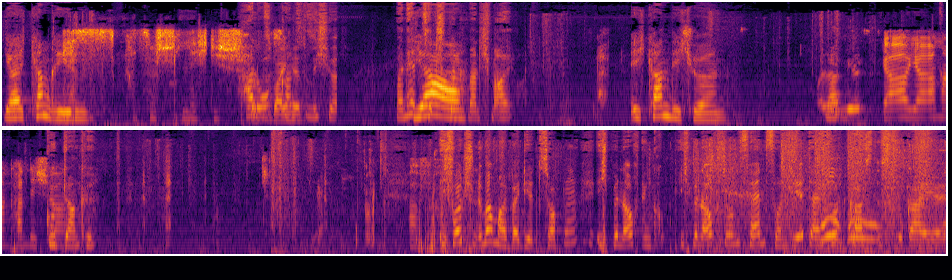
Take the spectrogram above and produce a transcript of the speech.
Ja, ich kann Es reden. ist gerade so schlecht, die Sch Hallo, kannst Hits. du mich hören? Mein Headset Ja. spinnt manchmal. Ich kann dich hören. Ja, ja, man kann dich Gut, hören. danke. Ah, Ich wollte schon immer mal bei dir zocken. Ich bin auch ein, ich bin auch so ein Fan von dir. Dein Podcast ist so geil.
